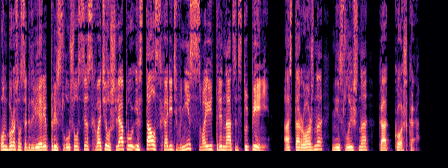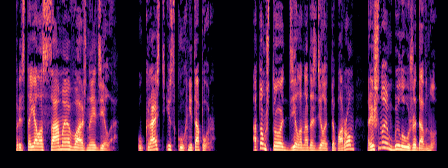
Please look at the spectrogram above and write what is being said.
Он бросился к двери, прислушался, схватил шляпу и стал сходить вниз свои тринадцать ступеней, осторожно, неслышно, как кошка предстояло самое важное дело — украсть из кухни топор. О том, что дело надо сделать топором, решено им было уже давно.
